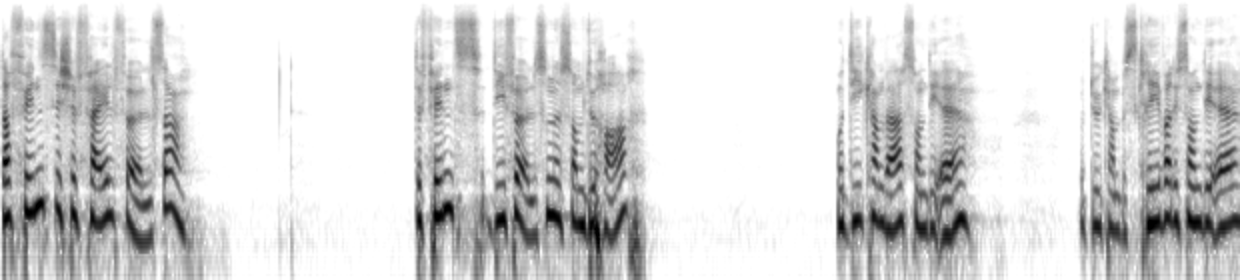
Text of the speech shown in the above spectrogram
det fins ikke feil følelser. Det fins de følelsene som du har. Og de kan være sånn de er. Og du kan beskrive dem sånn de er.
